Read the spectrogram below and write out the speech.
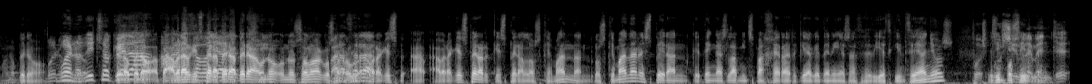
Bueno, pero, bueno, dicho que habrá que esperar, espera, espera, uno, solo una cosa, habrá que, habrá que esperar que esperan los que mandan. Los que mandan esperan que tengas la misma jerarquía que tenías hace 10, 15 años. Pues es imposible.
